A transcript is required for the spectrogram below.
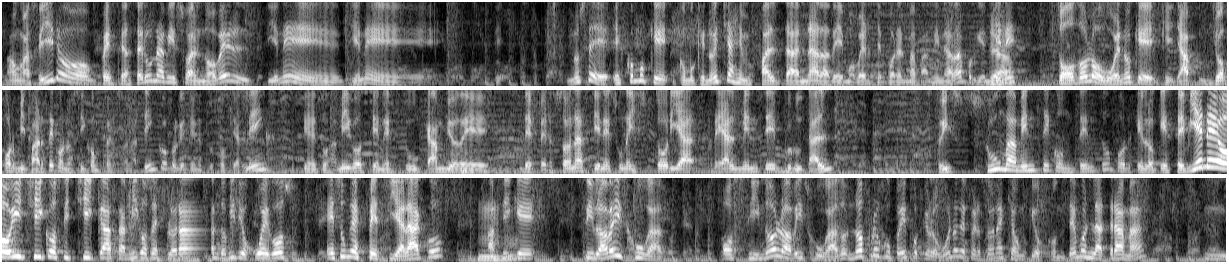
aún así, no, pese a ser una visual novel, tiene, tiene, no sé, es como que, como que no echas en falta nada de moverte por el mapa ni nada, porque tiene todo lo bueno que, que ya yo por mi parte conocí con Persona 5, porque tienes tus social links, tienes tus amigos, tienes tu cambio de, de personas, tienes una historia realmente brutal. Estoy sumamente contento porque lo que se viene hoy, chicos y chicas, amigos de Explorando Videojuegos, es un especialaco. Así que si lo habéis jugado o si no lo habéis jugado, no os preocupéis porque lo bueno de Persona es que aunque os contemos la trama,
